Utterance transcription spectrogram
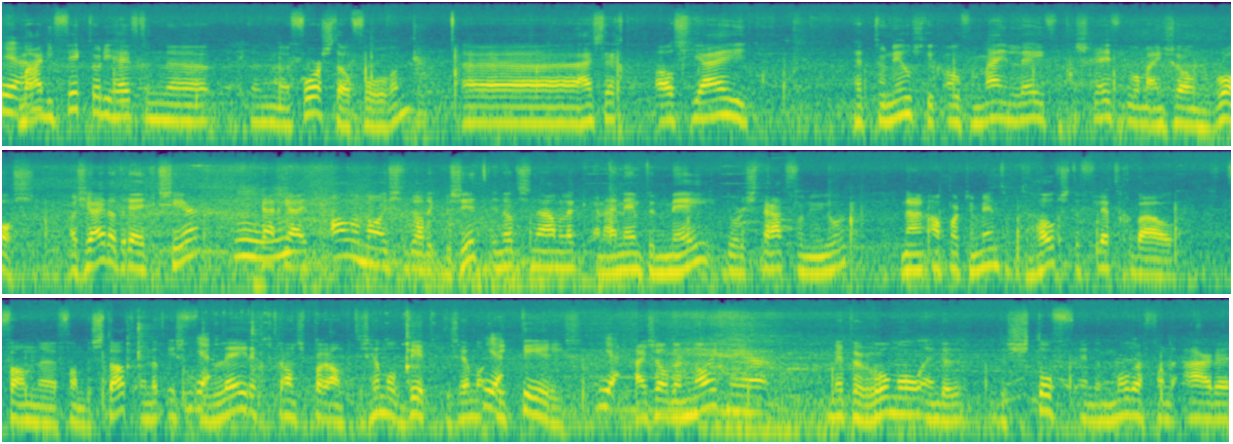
Ja. Maar die Victor die heeft een, eh, een voorstel voor hem. Hij zegt, als jij het toneelstuk over mijn leven, geschreven door mijn zoon Ross, als jij dat regisseert, Mhm. krijg jij het allermooiste dat ik bezit. En dat is namelijk, en hij neemt hem mee door de straat van New York, naar een appartement op het hoogste flatgebouw van, eh, van de stad. En dat is Ja. volledig transparant. Het is helemaal wit, het is helemaal Ja. etherisch. Ja. Hij zal er nooit meer met de rommel en de, de stof en de modder van de aarde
